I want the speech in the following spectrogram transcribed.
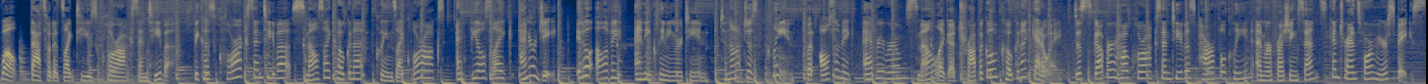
Well, that's what it's like to use Clorox Sentiva. Because Clorox Sentiva smells like coconut, cleans like Clorox, and feels like energy. It'll elevate any cleaning routine to not just clean, but also make every room smell like a tropical coconut getaway. Discover how Clorox Sentiva's powerful clean and refreshing scents can transform your space.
